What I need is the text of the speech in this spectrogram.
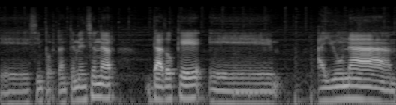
eh, es importante mencionar, dado que eh, hay una,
